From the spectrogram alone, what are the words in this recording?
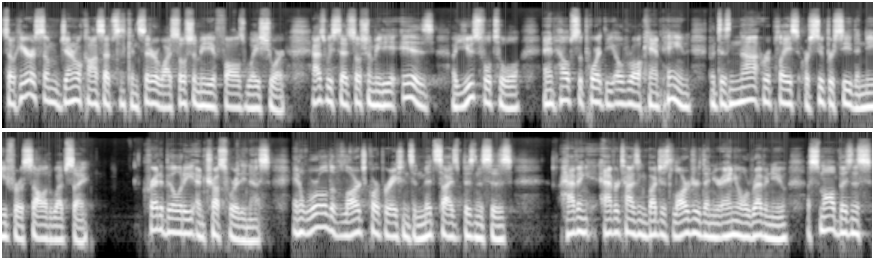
So, here are some general concepts to consider why social media falls way short. As we said, social media is a useful tool and helps support the overall campaign, but does not replace or supersede the need for a solid website credibility, and trustworthiness. In a world of large corporations and mid sized businesses, having advertising budgets larger than your annual revenue, a small business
